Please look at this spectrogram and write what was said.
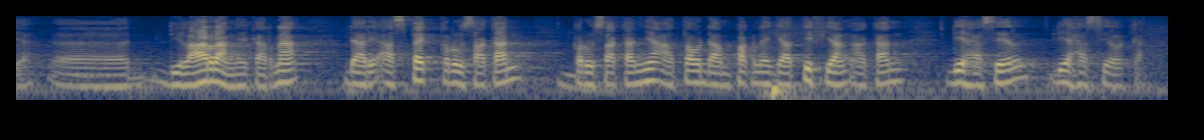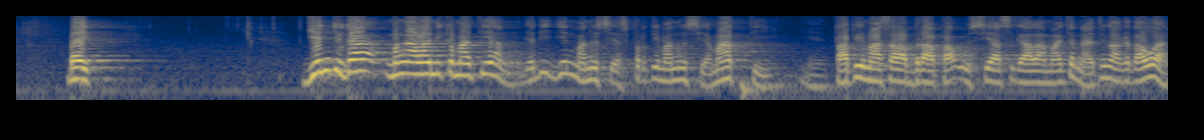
ya e, dilarang ya karena dari aspek kerusakan kerusakannya atau dampak negatif yang akan dihasil dihasilkan. Baik. Jin juga mengalami kematian. Jadi jin manusia seperti manusia mati. Ya. Tapi masalah berapa usia segala macam, nah itu nggak ketahuan.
